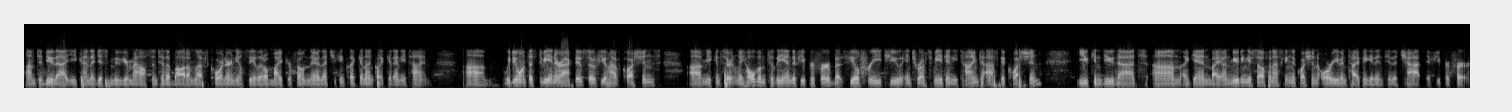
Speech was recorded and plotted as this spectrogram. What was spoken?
Um, to do that, you kind of just move your mouse into the bottom left corner and you'll see a little microphone there that you can click and unclick at any time. Um, we do want this to be interactive, so if you have questions, um, you can certainly hold them to the end if you prefer, but feel free to interrupt me at any time to ask a question. You can do that, um, again, by unmuting yourself and asking a question, or even typing it into the chat if you prefer.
